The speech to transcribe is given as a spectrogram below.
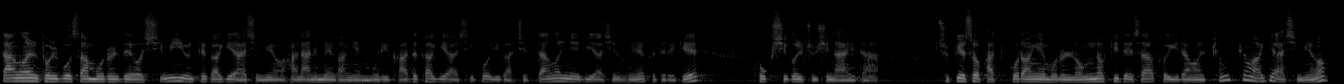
땅을 돌보사 물을 대어 심히 윤택하게 하시며 하나님의 강에 물이 가득하게 하시고 이같이 땅을 예비하신 후에 그들에게 곡식을 주시나이다. 주께서 밭고랑의 물을 넉넉히 대사 그 이랑을 평평하게 하시며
